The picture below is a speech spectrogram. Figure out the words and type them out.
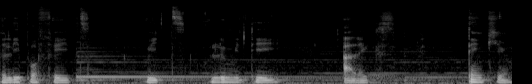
The Leap of Faith with Olumide Alex. Thank you.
